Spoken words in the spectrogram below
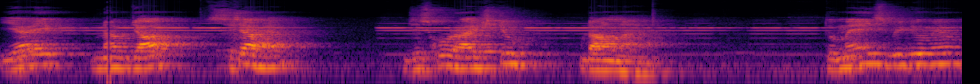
यह एक नवजात शिक्षा है, जिसको राइस ट्यूब डालना है। तो मैं इस वीडियो में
